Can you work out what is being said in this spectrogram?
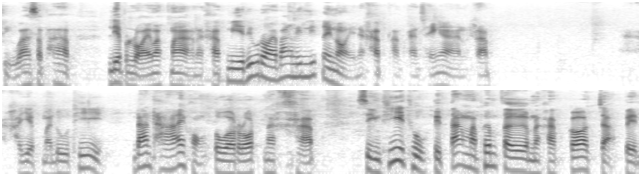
ถือว่าสภาพเรียบร้อยมากๆนะครับ มีริ้วรอยบ้างนิดๆหน่อยๆนะครับตามการใช้งานครับ ขยับมาดูที่ด้านท้ายของตัวรถนะครับ สิ่งที่ถูกติดตั้งมาเพิ่มเติมนะครับ ก็จะเป็น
